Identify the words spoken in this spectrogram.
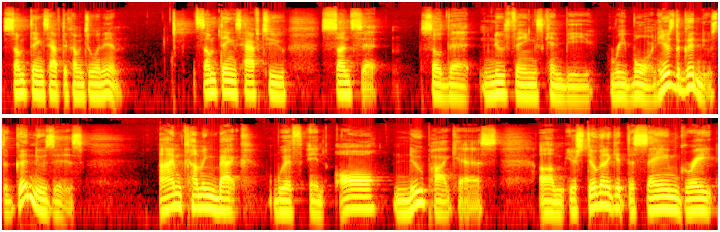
some things have to come to an end. Some things have to sunset so that new things can be reborn. Here's the good news the good news is I'm coming back with an all new podcast. Um, you're still going to get the same great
